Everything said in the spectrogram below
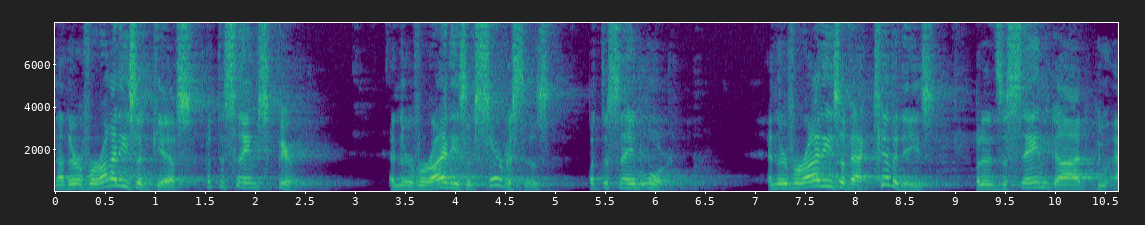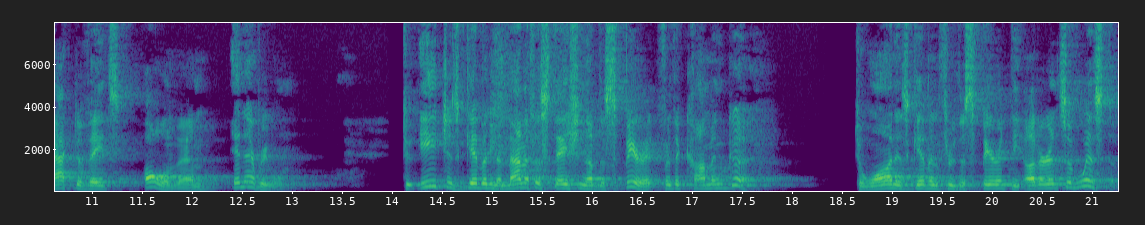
Now, there are varieties of gifts, but the same Spirit. And there are varieties of services, but the same Lord. And there are varieties of activities, but it is the same God who activates all of them in everyone. To each is given the manifestation of the Spirit for the common good. To one is given through the Spirit the utterance of wisdom,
